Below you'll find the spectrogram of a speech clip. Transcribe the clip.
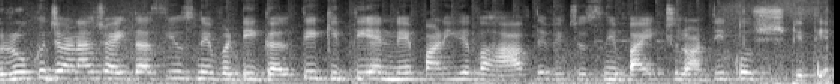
ਰੁਕ ਜਾਣਾ ਚਾਹੀਦਾ ਸੀ। ਉਸਨੇ ਵੱਡੀ ਗਲਤੀ ਕੀਤੀ ਹੈ। ਇੰਨੇ ਪਾਣੀ ਦੇ ਵਹਾਅ ਦੇ ਵਿੱਚ ਉਸਨੇ ਬਾਈਕ ਚਲਾਉਣ ਦੀ ਕੋਸ਼ਿਸ਼ ਕੀਤੀ ਹੈ।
